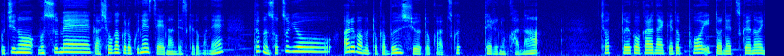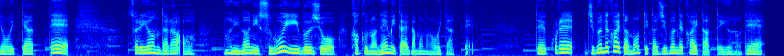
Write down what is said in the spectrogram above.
うちの娘が小学6年生なんですけどもね多分卒業アルバムとか文集とか作ってるのかなちょっとよくわからないけどポイとね机の上に置いてあってそれ読んだらあ何何すごいいい文章を書くのねみたいなものが置いてあってでこれ自分で書いたの？って言ったら自分で書いたっていうので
